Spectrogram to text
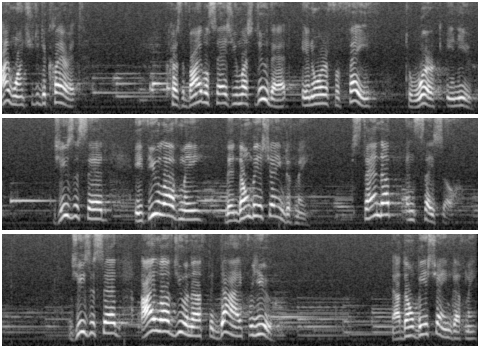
I want you to declare it. Because the Bible says you must do that in order for faith to work in you. Jesus said, If you love me, then don't be ashamed of me. Stand up and say so. Jesus said, I loved you enough to die for you. Now don't be ashamed of me.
